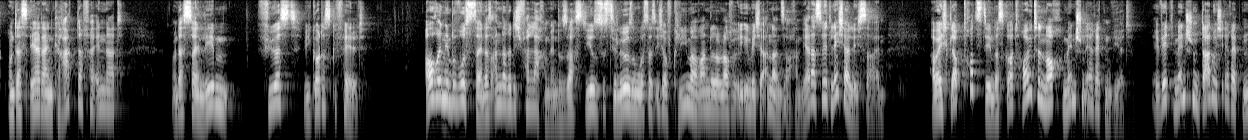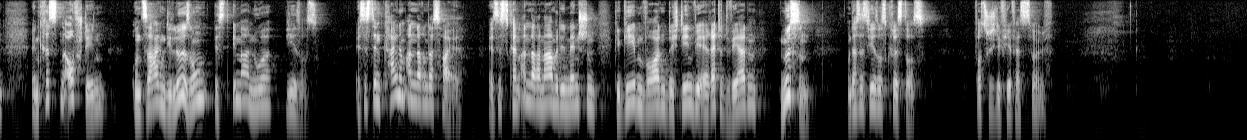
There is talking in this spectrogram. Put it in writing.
und dass er deinen Charakter verändert und dass du dein Leben führst, wie Gott es gefällt. Auch in dem Bewusstsein, dass andere dich verlachen, wenn du sagst, Jesus ist die Lösung, was weiß ich, auf Klimawandel und auf irgendwelche anderen Sachen. Ja, das wird lächerlich sein. Aber ich glaube trotzdem, dass Gott heute noch Menschen erretten wird. Er wird Menschen dadurch erretten, wenn Christen aufstehen und sagen, die Lösung ist immer nur Jesus. Es ist in keinem anderen das Heil. Es ist kein anderer Name den Menschen gegeben worden, durch den wir errettet werden müssen. Und das ist Jesus Christus. Apostelgeschichte 4, Vers 12.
